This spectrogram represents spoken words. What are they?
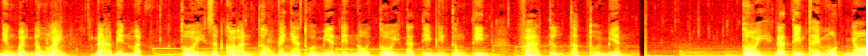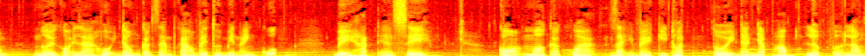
nhưng bệnh đông lạnh đã biến mất. Tôi, rất có ấn tượng về nhà thôi miên đến nỗi tôi đã tìm những thông tin và tự tập thôi miên. Tôi đã tìm thấy một nhóm người gọi là Hội đồng các giám khảo về thôi miên Anh Quốc BHLC có mở các khóa dạy về kỹ thuật. Tôi đã nhập học lớp vợ lòng.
